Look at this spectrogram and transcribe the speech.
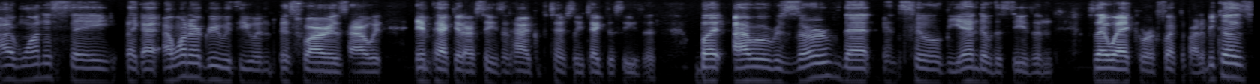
I want to say like I, I want to agree with you in as far as how it impacted our season, how it could potentially take the season. But I will reserve that until the end of the season, so that way I can reflect upon it. Because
